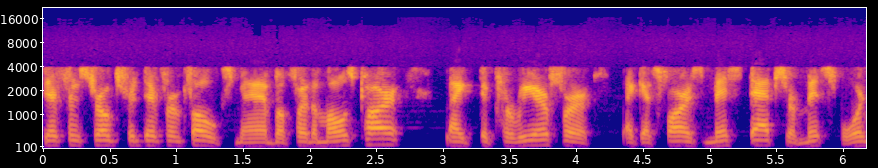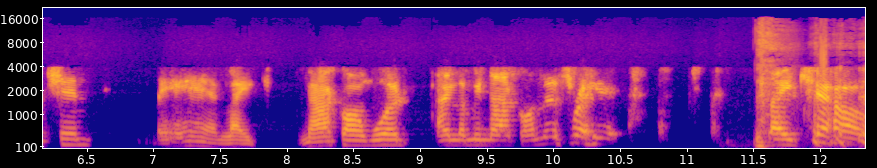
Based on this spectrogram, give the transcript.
different strokes for different folks, man. But for the most part, like the career for like as far as missteps or misfortune, man, like knock on wood. Right, let me knock on this right here. like yo,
